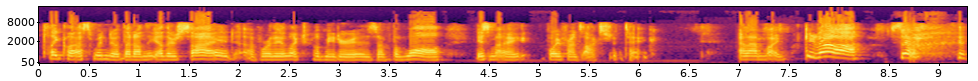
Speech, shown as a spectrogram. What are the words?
plate glass window that on the other side of where the electrical meter is of the wall is my boyfriend's oxygen tank. And I'm like, ah! So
